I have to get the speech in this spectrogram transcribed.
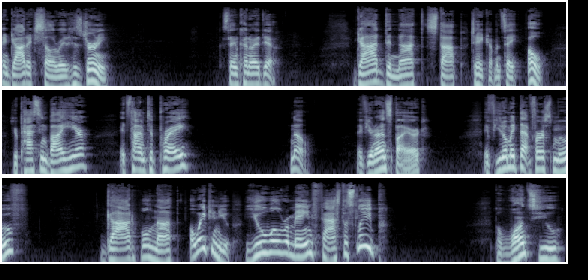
and God accelerated his journey. Same kind of idea. God did not stop Jacob and say, Oh, you're passing by here? It's time to pray. No. If you're not inspired, if you don't make that first move, God will not awaken you. You will remain fast asleep. But once you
